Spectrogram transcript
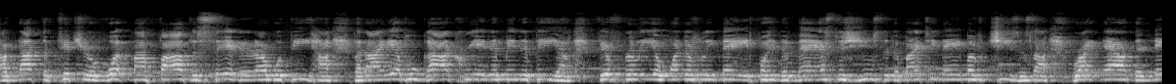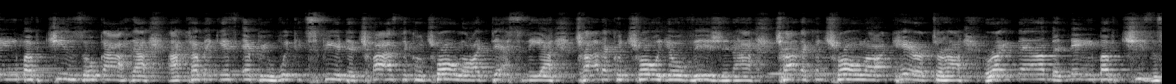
I'm not the picture of what my father said that I would be, but I am who God created me to be, fearfully and wonderfully made for the master's use in the mighty name of Jesus. Right now, in the name of Jesus, oh God, I come against every wicked spirit that tries to control our destiny, try to control your vision, try to control our character. Right now, in the name of Jesus,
